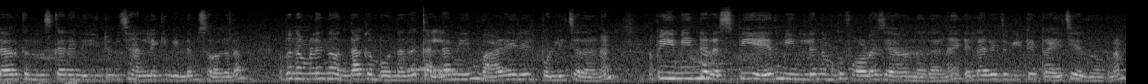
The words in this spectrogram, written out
എല്ലാവർക്കും നമസ്കാരം. എന്റെ യൂട്യൂബ് ചാനലിലേക്ക് വീണ്ടും സ്വാഗതം. അപ്പോൾ നമ്മളിന്ന് ഉണ്ടാക്കാൻ പോകുന്നത്? കല്ലമീൻ വാഴയിലിൽ പൊള്ളിച്ചതാണ്. അപ്പോൾ ഈ മീനിന്റെ റെസിപ്പി ഏത് മീനിലും നമുക്ക് ഫോളോ ചെയ്യാവുന്നതാണ്. എല്ലാവരും ഇത് വീട്ടിൽ ട്രൈ ചെയ്ത് നോക്കണം.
